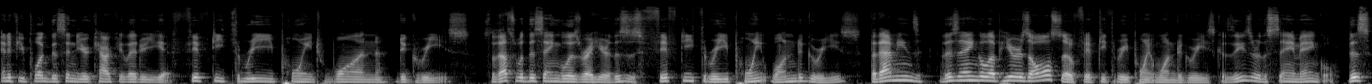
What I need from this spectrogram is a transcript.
And if you plug this into your calculator, you get 53.1 degrees. So that's what this angle is right here. This is 53.1 degrees. But that means this angle up here is also 53.1 degrees because these are the same angle. This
